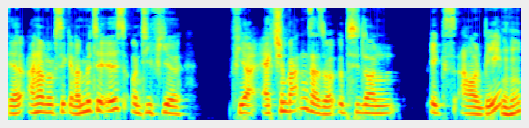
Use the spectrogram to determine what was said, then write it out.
der Analogstick in der Mitte ist und die vier, vier Action-Buttons, also Y, X, A und B. Mhm.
